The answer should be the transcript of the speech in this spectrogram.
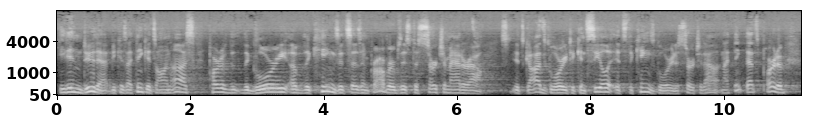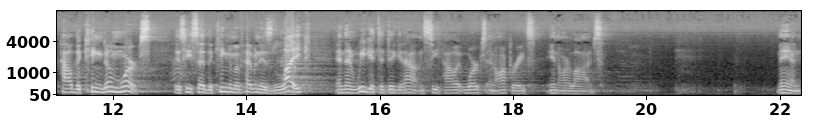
He didn't do that because I think it's on us. Part of the, the glory of the kings, it says in Proverbs, is to search a matter out. It's God's glory to conceal it. It's the king's glory to search it out. And I think that's part of how the kingdom works. Is he said the kingdom of heaven is like and then we get to dig it out and see how it works and operates in our lives. Man,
